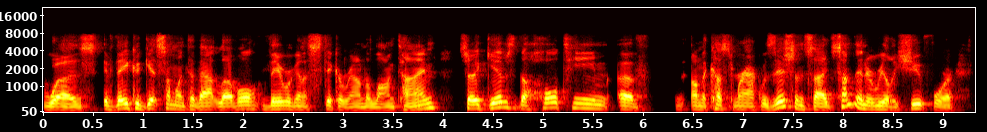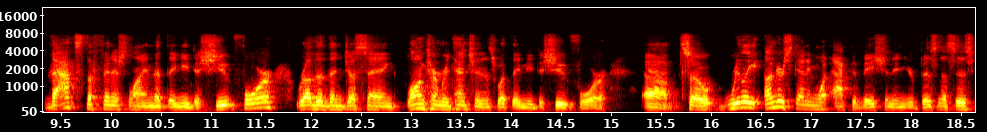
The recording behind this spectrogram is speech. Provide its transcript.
was if they could get someone to that level, they were going to stick around a long time. So it gives the whole team of on the customer acquisition side something to really shoot for. That's the finish line that they need to shoot for, rather than just saying long term retention is what they need to shoot for. Um, so really understanding what activation in your business is.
